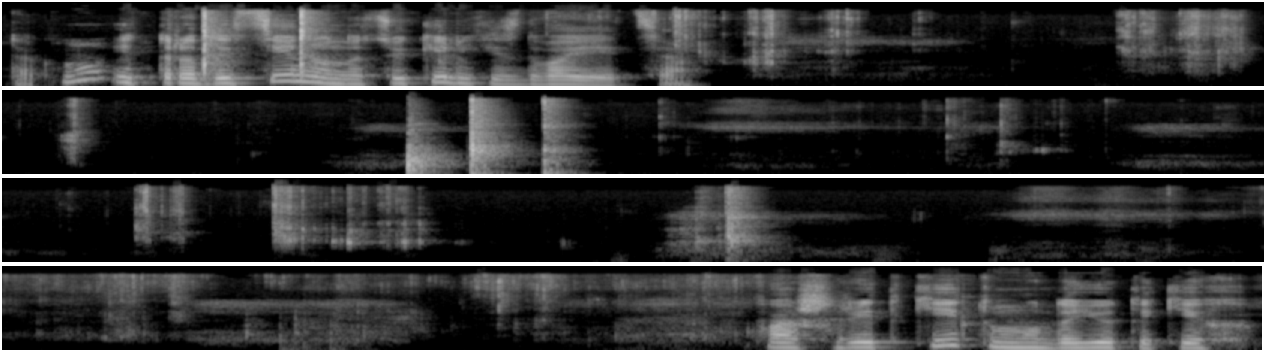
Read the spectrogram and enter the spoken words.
Так, ну і традиційно на цю кількість два яйця. Фарш рідкий, тому даю таких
